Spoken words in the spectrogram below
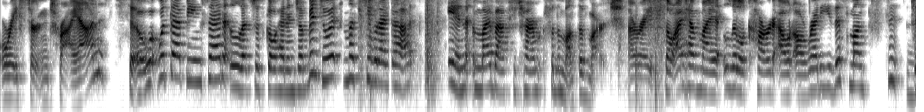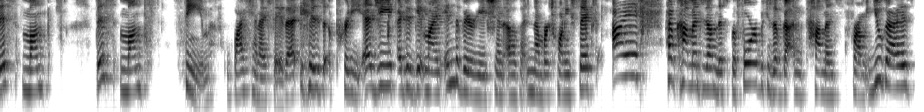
or a certain try-on. So with that being said, let's just go ahead and jump into it. Let's see what I got in my BoxyCharm for the month of March. All right, so I have my little card out already. This month, this month this month's theme, why can't I say that, is pretty edgy. I did get mine in the variation of number 26. I have commented on this before because I've gotten comments from you guys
